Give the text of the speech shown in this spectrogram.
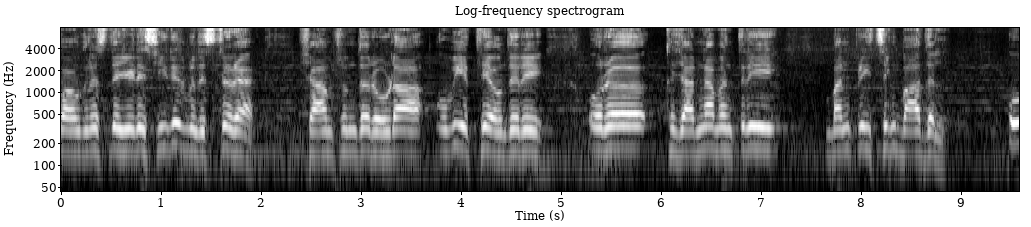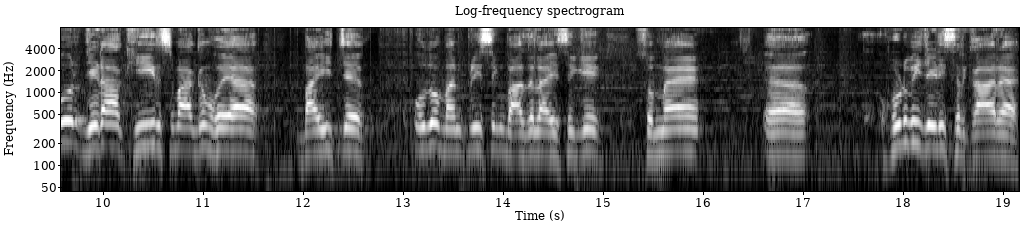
ਕਾਂਗਰਸ ਦੇ ਜਿਹੜੇ ਸੀਨੀਅਰ ਮਿਨਿਸਟਰ ਹੈ ਸ਼ਾਮ ਸੁੰਦਰ ਅਰੋੜਾ ਉਹ ਵੀ ਇੱਥੇ ਆਉਂਦੇ ਰਹੇ। ਔਰ ਖਜ਼ਾਨਾ ਮੰਤਰੀ ਮਨਪ੍ਰੀਤ ਸਿੰਘ ਬਾਦਲ, ਔਰ ਜਿਹੜਾ ਅਖੀਰ ਸਮਾਗਮ ਹੋਇਆ 22 ਚ, ਉਦੋਂ ਮਨਪ੍ਰੀਤ ਸਿੰਘ ਬਾਦਲ ਆਏ ਸੀਗੇ। ਸੋ ਮੈਂ ਹੁਣ ਵੀ ਜਿਹੜੀ ਸਰਕਾਰ ਹੈ,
